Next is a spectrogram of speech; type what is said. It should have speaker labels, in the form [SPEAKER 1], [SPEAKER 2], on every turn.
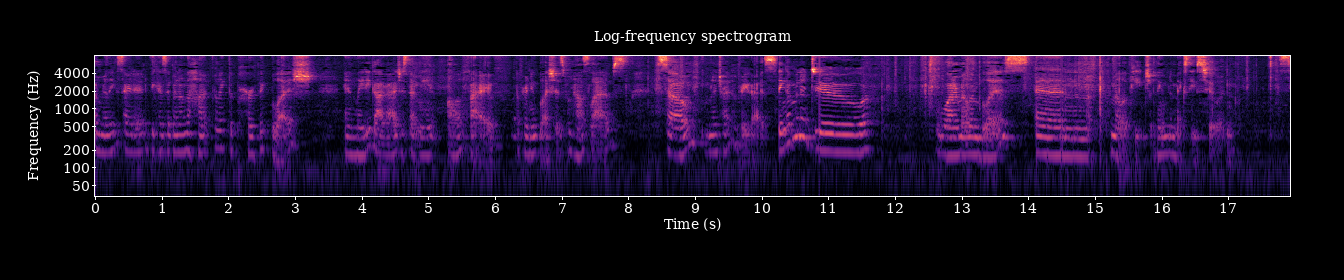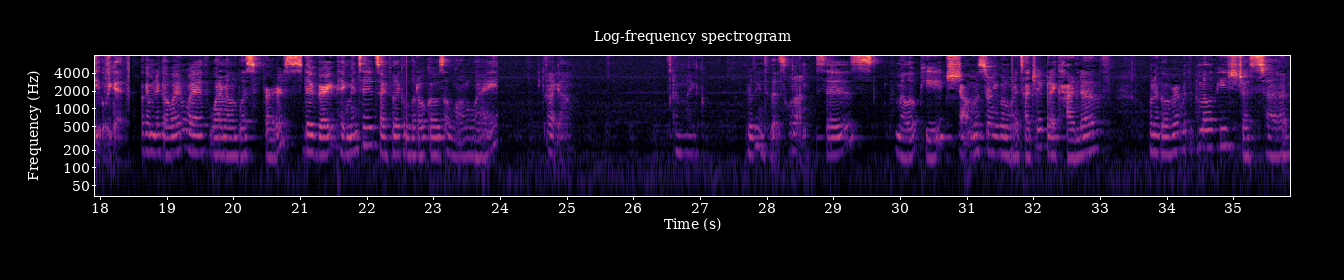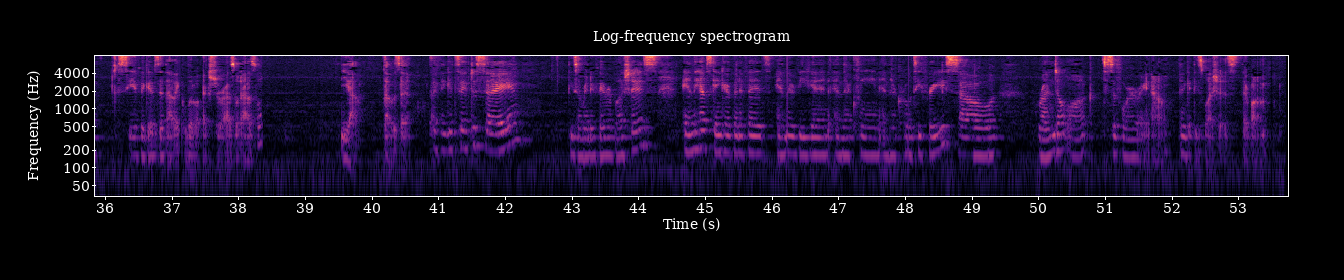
[SPEAKER 1] I'm really excited because I've been on the hunt for like the perfect blush and Lady Gaga just sent me all five of her new blushes from Haus Labs. So I'm gonna try them for you guys. I think I'm gonna do Watermelon Bliss and Pomelo Peach. I think I'm gonna mix these two and see what we get. Okay, I'm gonna go in with Watermelon Bliss first. They're very pigmented, so I feel like a little goes a long way. Oh yeah. I'm like really into this, hold on. This is Pomelo Peach. I almost don't even wanna touch it, but I kind of wanna go over it with the Pomelo Peach just to see if it gives it that like little extra razzle dazzle. Yeah, that was it. I think it's safe to say these are my new favorite blushes and they have skincare benefits and they're vegan and they're clean and they're cruelty free. So run, don't walk to Sephora right now and get these blushes. They're bomb.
